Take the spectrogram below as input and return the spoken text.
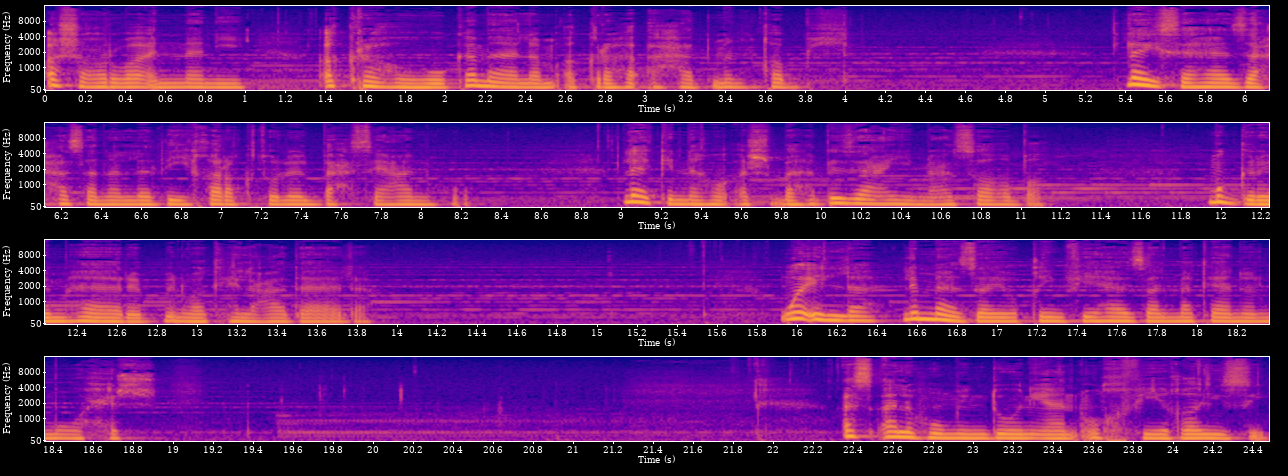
أشعر وأنني أكرهه كما لم أكره أحد من قبل. ليس هذا حسن الذي خرجت للبحث عنه لكنه أشبه بزعيم عصابة. مجرم هارب من وجه العدالة. وإلا لماذا يقيم في هذا المكان الموحش؟ أسأله من دون أن أخفي غيظي.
